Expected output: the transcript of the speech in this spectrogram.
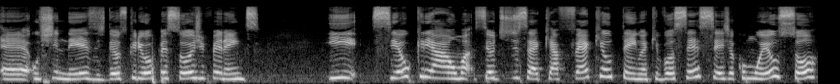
é, os chineses, Deus criou pessoas diferentes. E se eu criar uma. Se eu te disser que a fé que eu tenho é que você seja como eu sou,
